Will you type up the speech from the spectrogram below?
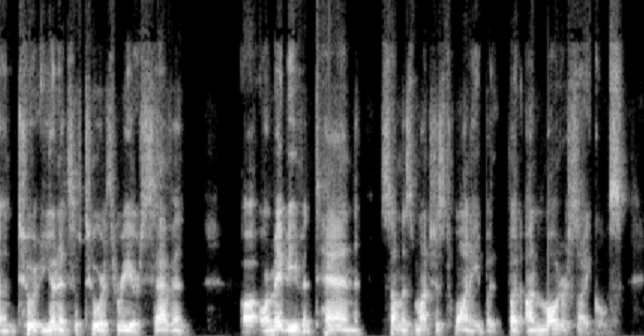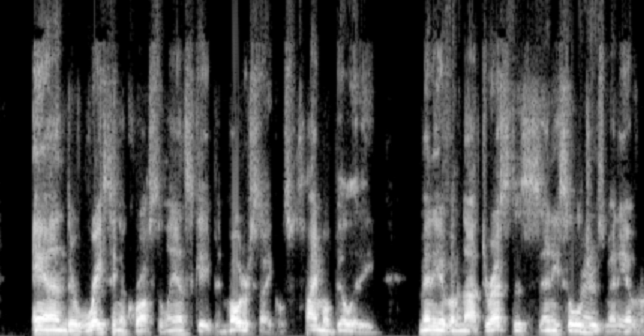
in two units of two or three or seven, uh, or maybe even ten some as much as 20, but but on motorcycles. And they're racing across the landscape in motorcycles, high mobility, many of them not dressed as any soldiers, right. many of them.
